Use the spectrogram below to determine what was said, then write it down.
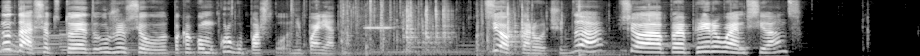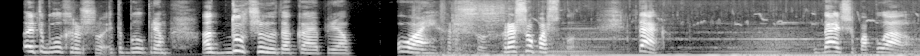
Ну да, все, то это уже все по какому кругу пошло, непонятно. Все, короче, да. Все, а прерываем сеанс. Это было хорошо. Это было прям отдушина такая, прям. Ой, хорошо. Хорошо пошло. Так. Дальше по плану.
